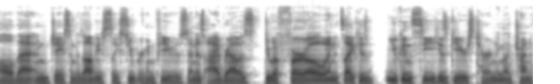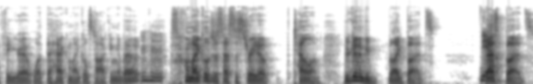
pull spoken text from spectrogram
all of that, and Jason is obviously super confused, and his eyebrows do a furrow, and it's like his you can see his gears turning, like trying to figure out what the heck Michael's talking about. hmm So Michael just has to straight out tell him, "You're gonna be like buds, Yeah. best buds."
